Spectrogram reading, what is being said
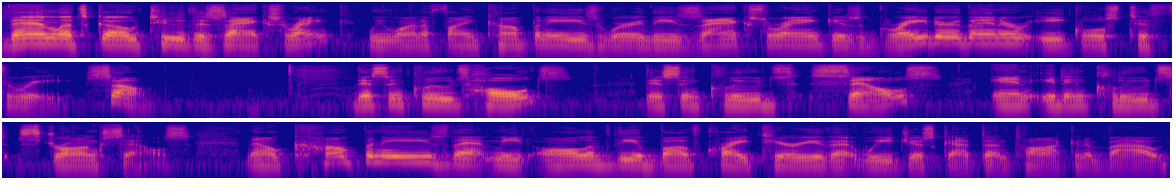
Then let's go to the Zacks rank. We want to find companies where the Zacks rank is greater than or equals to 3. So this includes holds, this includes sells, and it includes strong sells. Now, companies that meet all of the above criteria that we just got done talking about,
